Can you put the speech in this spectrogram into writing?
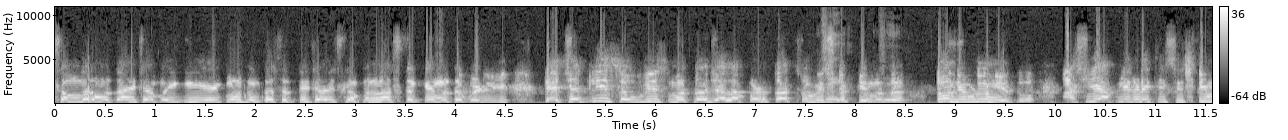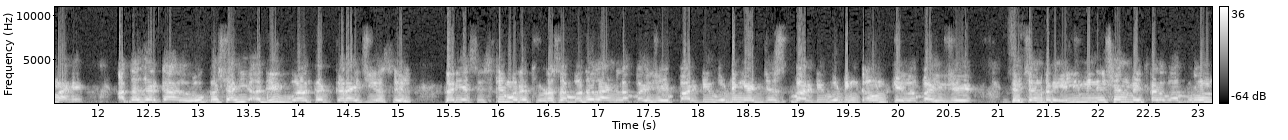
शंभर मतांच्या पैकी एकूण फक्त सत्तेचाळीस का पन्नास टक्के मतं पडली. त्याच्यातली सव्वीस मतं ज्याला पडतात सव्वीस जी, टक्के जी. मतं तो निवडून येतो. अशी आपल्याकडे सिस्टीम आहे. आता जर का लोकशाही अधिक बळकट करायची असेल तर या सिस्टीममध्ये थोडासा बदल आणला पाहिजे. Party voting adjust party voting count केलं पाहिजे. त्याच्यानंतर एलिमिनेशन मेथड वापरून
